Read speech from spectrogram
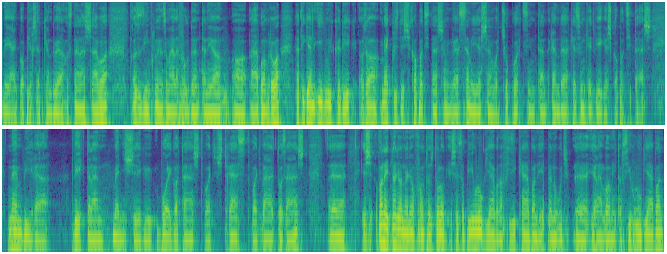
néhány papírsebkendő elhasználásával. Az az influenza már le fog dönteni a, a lábamról. Tehát igen, így működik. Az a megküzdési kapacitás, amivel személyesen vagy csoportszinten rendelkezünk, egy véges kapacitás. Nem bír el végtelen mennyiségű bolygatást, vagy stresszt, vagy változást. És van egy nagyon-nagyon fontos dolog, és ez a biológiában, a fizikában éppen úgy jelen van, mint a pszichológiában,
